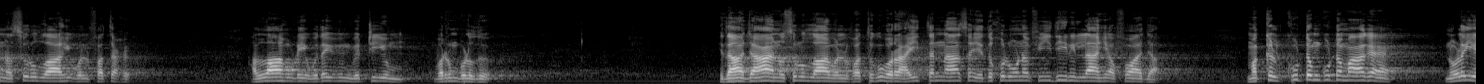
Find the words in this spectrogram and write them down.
நசுருல்லாஹி வல் ஃபத்தஹ் அல்லாஹுடைய உதவியும் வெற்றியும் வரும் பொழுது இதாஜா நசுருல்லா வல் ஃபத்துகு ஒரு ஐத்தன்னாச எதுகுலூன ஃபீதீன் இல்லாஹி அஃப்வாஜா. மக்கள் கூட்டம் கூட்டமாக நுழைய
